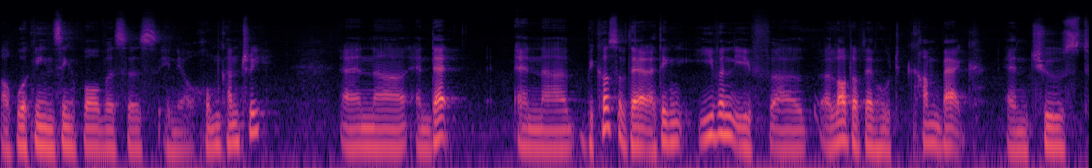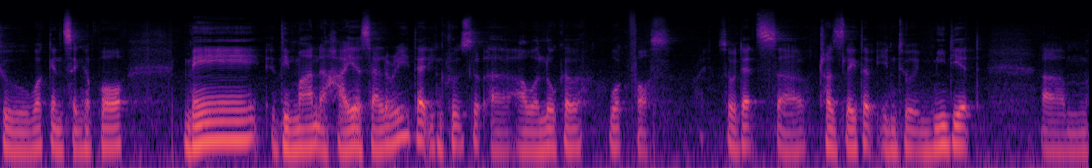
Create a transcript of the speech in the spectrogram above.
of working in Singapore versus in your home country, and uh, and that and uh, because of that, I think even if uh, a lot of them who come back and choose to work in Singapore may demand a higher salary, that includes uh, our local workforce. So that's uh, translated into immediate um,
